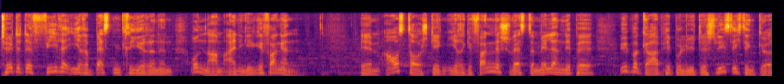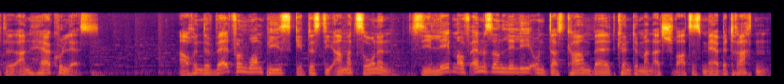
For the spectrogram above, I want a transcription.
tötete viele ihrer besten Kriegerinnen und nahm einige gefangen. Im Austausch gegen ihre gefangene Schwester Melanippe übergab Hippolyte schließlich den Gürtel an Herkules. Auch in der Welt von One Piece gibt es die Amazonen. Sie leben auf Amazon Lily und das Calm Belt könnte man als schwarzes Meer betrachten.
